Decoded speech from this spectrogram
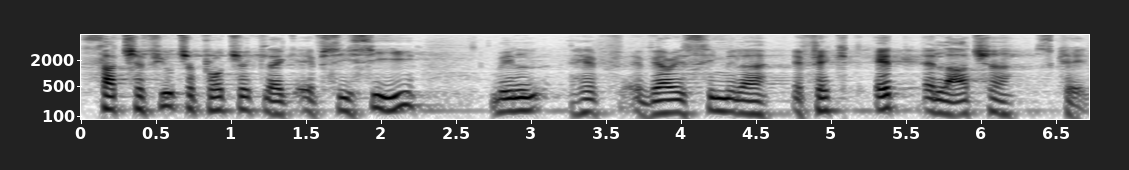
such a future project like FCC will have a very similar effect at a larger scale.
